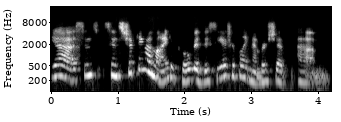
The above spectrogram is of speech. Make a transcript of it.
Yeah since since shifting online to covid the ciaa membership um,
